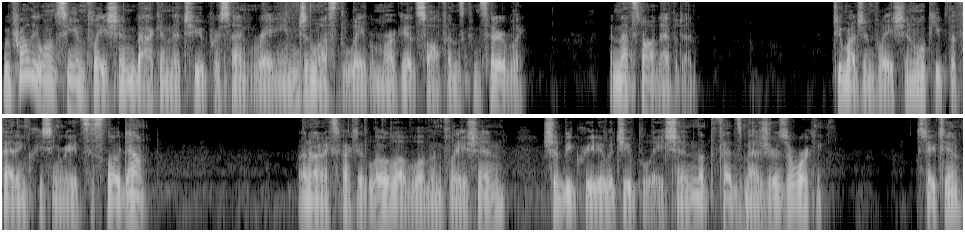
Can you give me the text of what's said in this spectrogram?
We probably won't see inflation back in the 2% range unless the labor market softens considerably, and that's not evident. Too much inflation will keep the Fed increasing rates to slow it down. An unexpected low level of inflation should be greeted with jubilation that the Fed's measures are working. Stay tuned.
